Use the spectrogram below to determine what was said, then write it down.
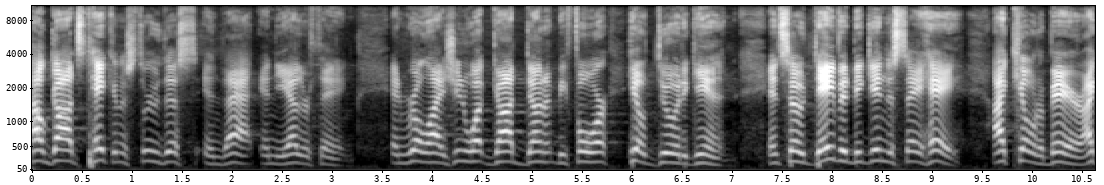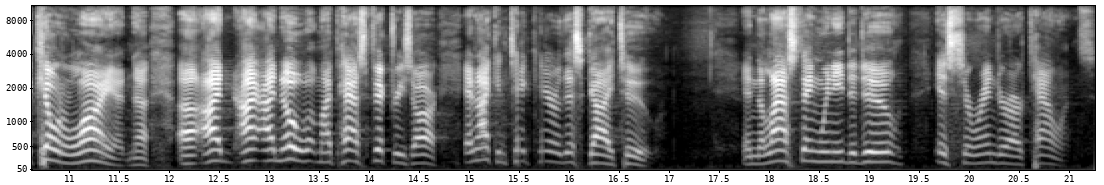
how God's taken us through this and that and the other thing. and realize, you know what, God done it before, he'll do it again. And so David began to say, hey, I killed a bear. I killed a lion. Uh, uh, I, I, I know what my past victories are, and I can take care of this guy too. And the last thing we need to do is surrender our talents.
